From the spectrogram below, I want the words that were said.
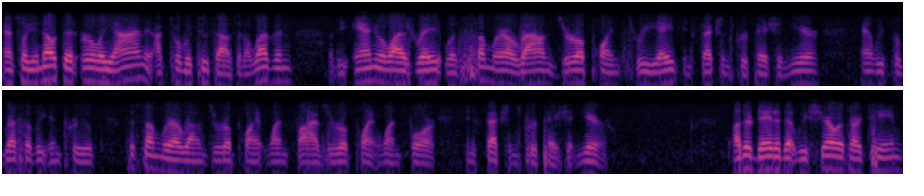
And so you note that early on, in October 2011, the annualized rate was somewhere around 0.38 infections per patient year, and we progressively improved to somewhere around 0.15, 0.14 infections per patient year. Other data that we share with our team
